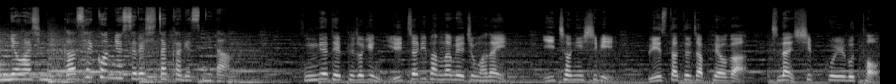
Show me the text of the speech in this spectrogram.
안녕하십니까 세컨 뉴스를 시작하겠습니다. 국내 대표적인 일자리 박람회 중 하나인 2022 리스타트 잡페어가 지난 19일부터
